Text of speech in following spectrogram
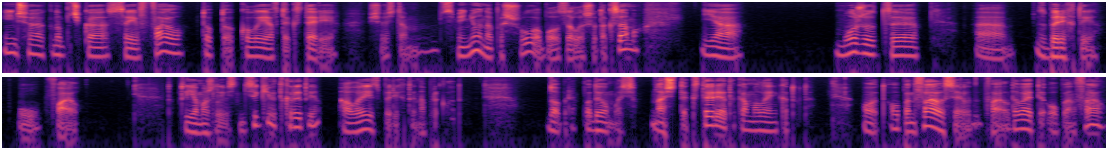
інша кнопочка Save File, тобто, коли я в текстерії щось там зміню, напишу або залишу так само, я можу це е, зберегти у файл. Тобто є можливість не тільки відкрити, але й зберігти, наприклад. Добре, подивимось. Наша текстерія така маленька тут. От, Open File, Save File. Давайте Open File.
